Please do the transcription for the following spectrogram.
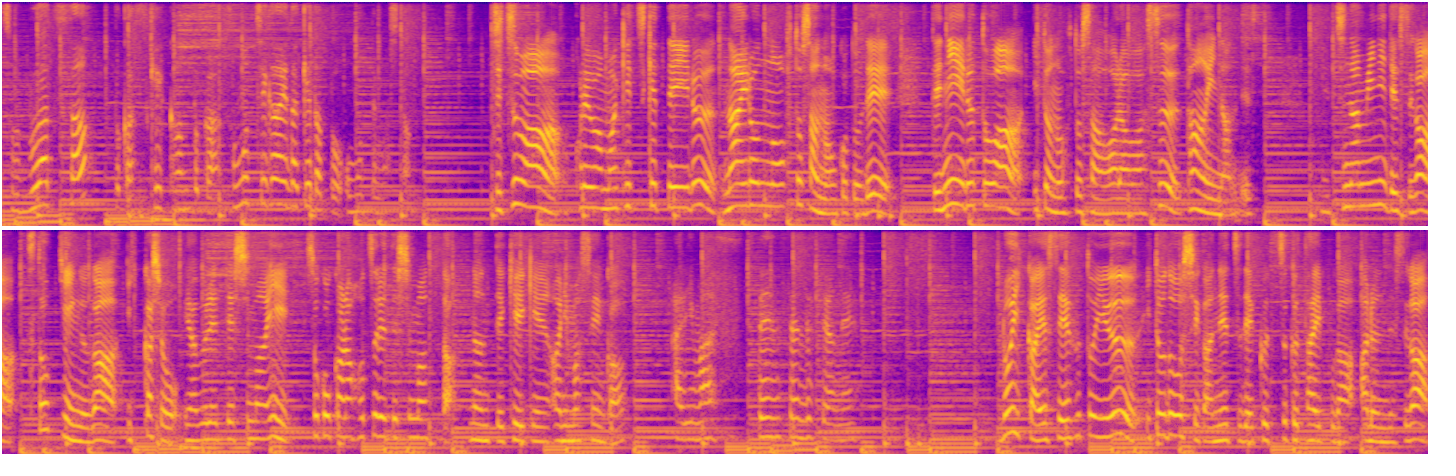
その分厚さとか透け感とかその違いだけだと思ってました。実はこれは巻きつけているナイロンの太さのことでデニールとは糸の太さを表す単位なんです。ちなみにですがストッキングが1箇所破れてしまいそこからほつれてしまったなんて経験ありませんか？あります。電線ですよねロイカ SF という糸同士が熱でくっつくタイプがあるんですが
